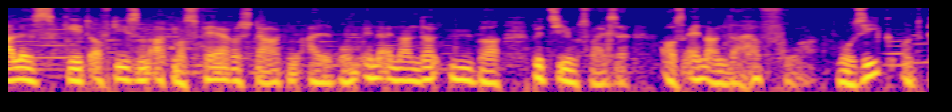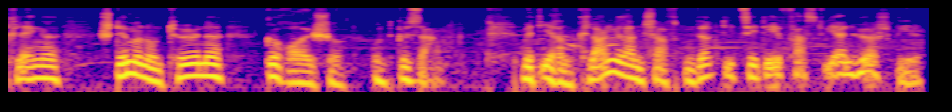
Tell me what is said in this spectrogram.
Alles geht auf diesem atmosphärestarken Album ineinander über bzw. auseinander hervor. Musik und Klänge, Stimmen und Töne, Geräusche und Gesang. Mit ihren Klanglandschaften wirkt die CD fast wie ein Hörspiel,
